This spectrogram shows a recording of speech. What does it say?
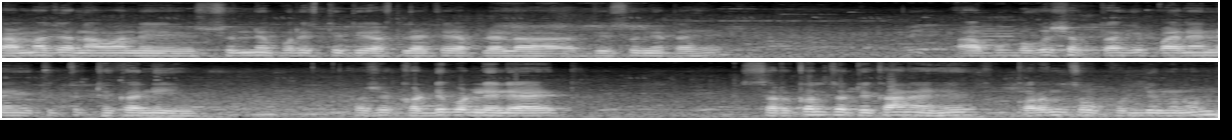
कामाच्या नावाने शून्य परिस्थिती असल्याचे आपल्याला दिसून येत आहे. आपण बघू शकता की पाण्याने किती ठिकाणी कसे खड्डे पडलेले आहेत. सर्कलचं ठिकाण आहे करण चौफुल्ली म्हणून.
